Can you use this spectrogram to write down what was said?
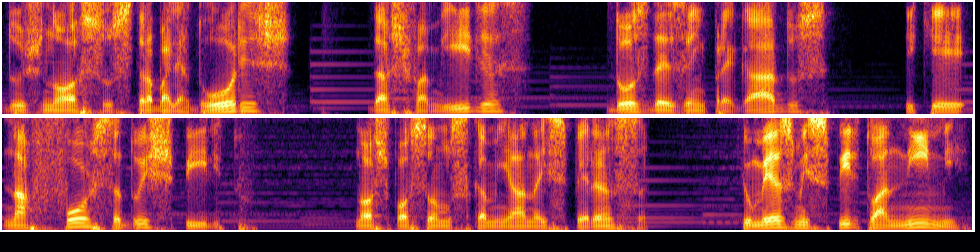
dos nossos trabalhadores, das famílias, dos desempregados e que, na força do Espírito, nós possamos caminhar na esperança que o mesmo Espírito anime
